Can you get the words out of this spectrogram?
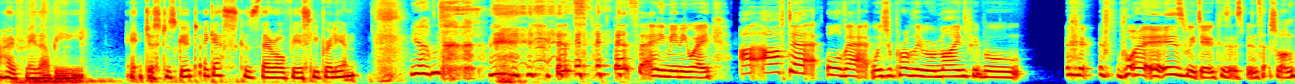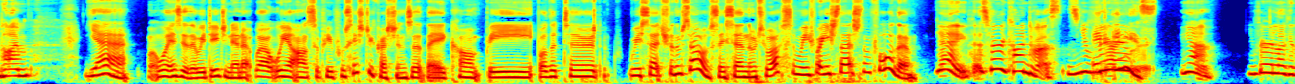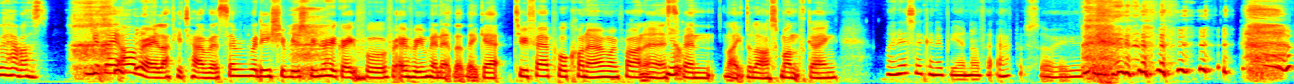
hopefully they'll be it just as good, I guess, because they're obviously brilliant. Yeah. that's, that's the aim anyway. Uh, after all that, we should probably remind people what it is we do because it's been such a long time. Yeah. What is it that we do, Janina? Well, we answer people's history questions that they can't be bothered to research for themselves. They send them to us and we research them for them. Yay, that's very kind of us. You're It very, is. Yeah, you're very lucky to have us. Yeah, they are very lucky to have us. Everybody should be, should be very grateful for every minute that they get. To be fair, poor Connor, my partner, has Yep. spent like the last month going, when is there going to be another episode?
